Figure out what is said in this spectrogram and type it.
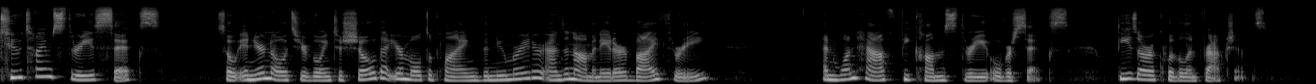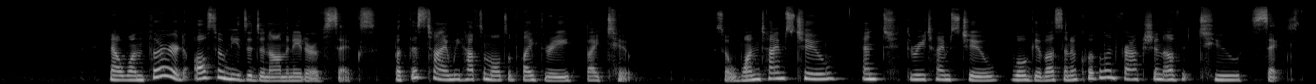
2 times 3 is 6. So in your notes, you're going to show that you're multiplying the numerator and denominator by 3, and 1 half becomes 3 over 6. These are equivalent fractions. Now, one third also needs a denominator of 6, but this time we have to multiply 3 by 2. So 1 times 2 and 3 times 2 will give us an equivalent fraction of 2 sixths.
